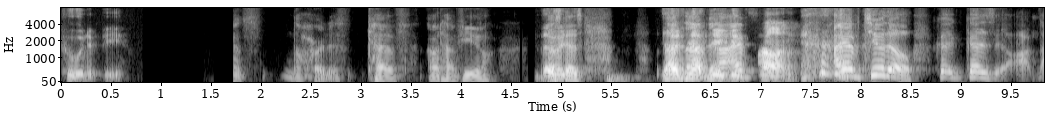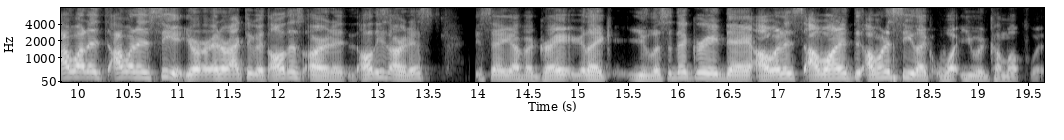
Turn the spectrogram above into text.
who would it be? That's the hardest. Kev, I would have you. That's because that'd not be a good I've, song. I have two though, because I wanted I wanted to see it. You're interacting with all this artist, all these artists, you say you have a great like you listen to Green Day. I want to I wanted to, I want to see like what you would come up with.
